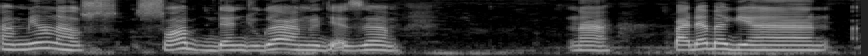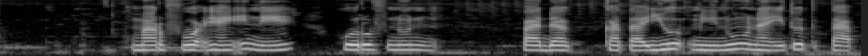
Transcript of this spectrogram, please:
amil nasab dan juga amil jazam. Nah, pada bagian marfu yang ini huruf nun pada kata yu minu nah itu tetap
